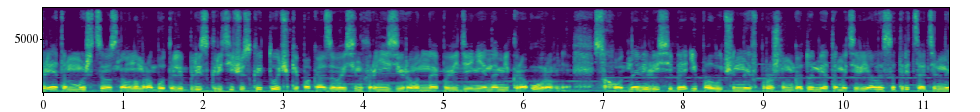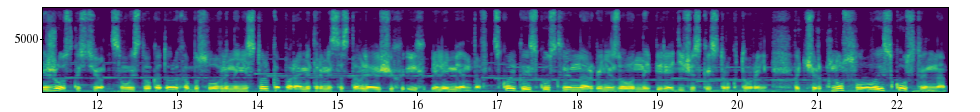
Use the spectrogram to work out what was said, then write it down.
При этом мышцы в основном работали близ критической точки, показывая синхронизированное поведение на микроуровне. Сходно вели себя и полученные в прошлом году метаматериалы с отрицательной жесткостью, свойства которых обусловлены не столько параметрами составляющих их элементов, сколько искусственно организованной периодической структурой. Подчеркну слово «искусственно».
